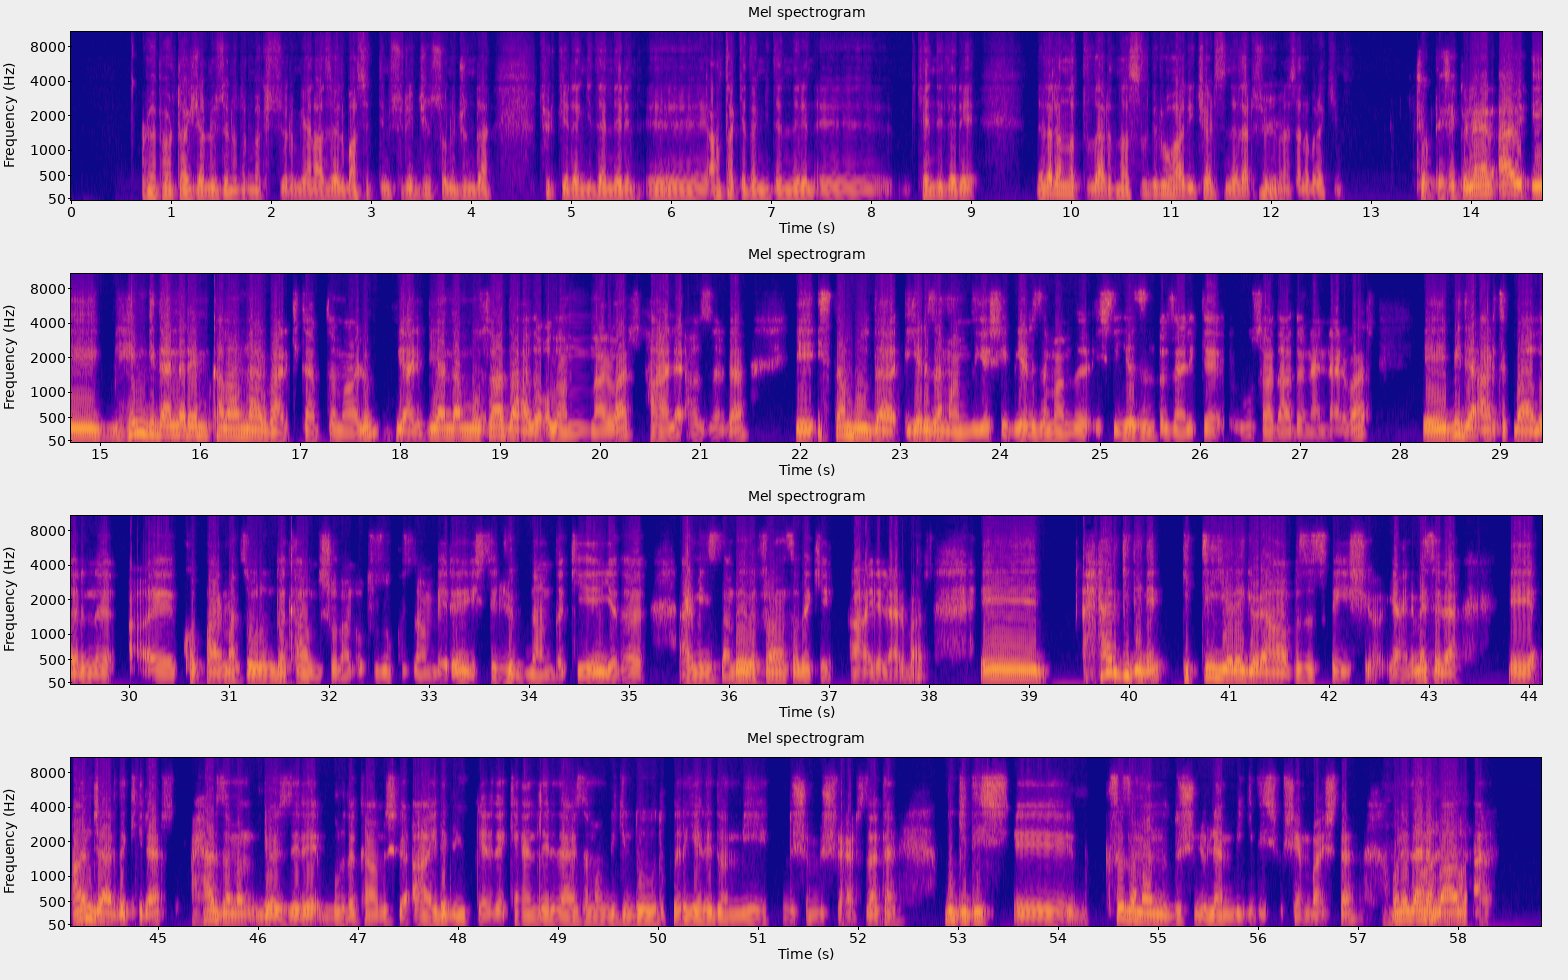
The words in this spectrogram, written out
Röportajların üzerine durmak istiyorum. Yani az evvel bahsettiğim sürecin sonucunda Türkiye'den gidenlerin, e, Antakya'dan gidenlerin e, kendileri neler anlattılar, nasıl bir ruh hali içerisindeler sözü ben sana bırakayım. Çok teşekkürler. Abi e, hem gidenler hem kalanlar var kitapta malum. Yani bir yandan Musa Dağı'da olanlar var hala hazırda. E, İstanbul'da yarı zamanlı yaşayıp yarı zamanlı işte yazın özellikle Musa Dağı'da dönenler var. E, bir de artık bağlarını e, koparmak zorunda kalmış olan 39'dan beri işte Lübnan'daki ya da Ermenistan'da ya da Fransa'daki aileler var. E, her gidenin gittiği yere göre hafızası değişiyor. Yani mesela e, Ancar'dakiler her zaman gözleri burada kalmış ve aile büyükleri de kendileri de her zaman bir gün doğdukları yere dönmeyi düşünmüşler. Zaten bu gidiş e, kısa zamanlı düşünülen bir gidişmiş en başta. O nedenle bazı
